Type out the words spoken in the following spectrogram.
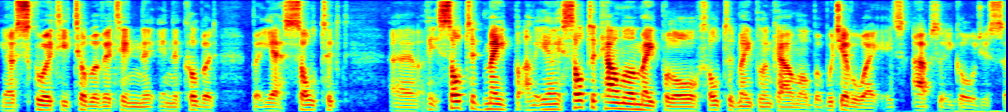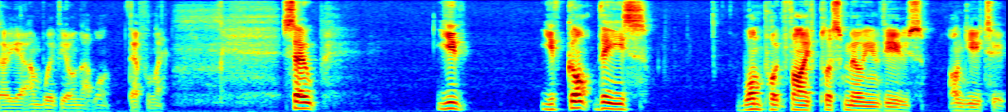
you know squirty tub of it in the in the cupboard. But yeah, salted. Uh, I think salted maple. I mean, yeah, salted caramel and maple, or salted maple and caramel. But whichever way, it's absolutely gorgeous. So yeah, I'm with you on that one, definitely. So you've you've got these 1.5 plus million views on YouTube.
